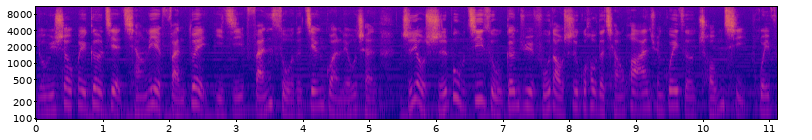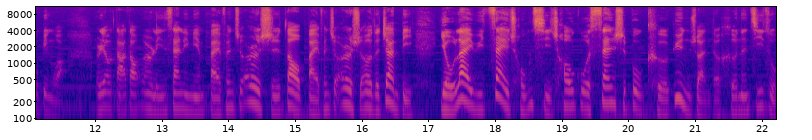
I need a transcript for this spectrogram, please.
由于社会各界强烈反对以及繁琐的监管流程，只有十部机组根据福岛事故后的强化安全规则重启恢复并网。而要达到二零三零年百分之二十到百分之二十二的占比，有赖于再重启超过三十部可运转的核能机组。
